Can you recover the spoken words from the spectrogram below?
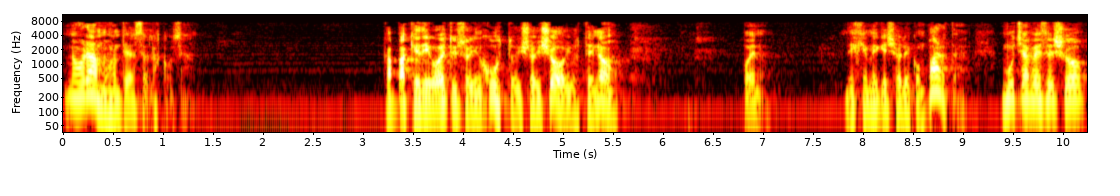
no oramos antes de hacer las cosas. Capaz que digo esto y soy injusto y soy yo y usted no. Bueno, déjeme que yo le comparta. Muchas veces yo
